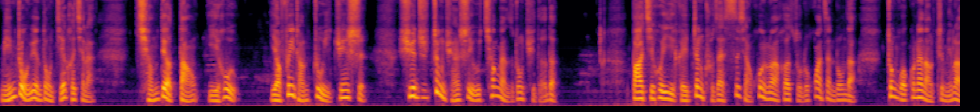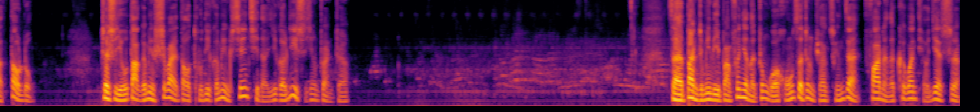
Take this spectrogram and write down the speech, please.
民众运动结合起来，强调党以后要非常注意军事。须知政权是由枪杆子中取得的。八七会议给正处在思想混乱和组织涣散中的中国共产党指明了道路。这是由大革命失败到土地革命兴起的一个历史性转折。在半殖民地半封建的中国，红色政权存在发展的客观条件是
